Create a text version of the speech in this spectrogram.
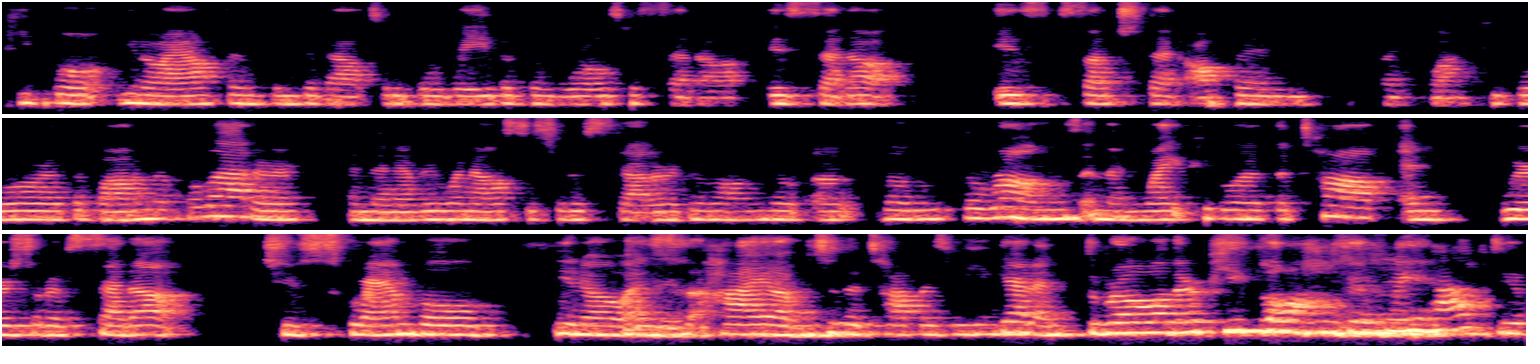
people, you know, I often think about sort of the way that the world has set up is set up is such that often like black people are at the bottom of the ladder and then everyone else is sort of scattered along the, uh, the, the rungs and then white people are at the top and we're sort of set up to scramble, you know, as high up to the top as we can get and throw other people off if we have to.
